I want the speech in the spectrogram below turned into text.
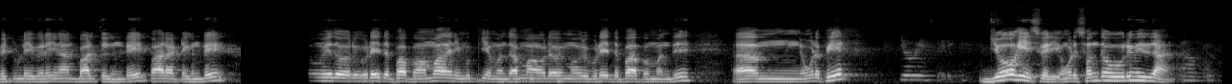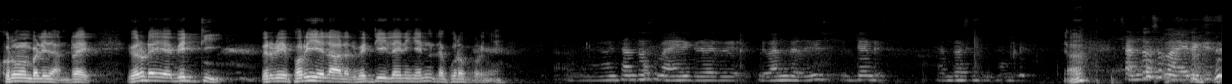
பெற்றுள்ள இவரை நான் வாழ்த்துகின்றேன் பாராட்டுகின்றேன். ஏதோ ஒரு விடயத்தை பார்ப்போம். அம்மா தான் நீ முக்கியம் வந்து அம்மாவோட ஒரு விடயத்தை பார்ப்போம் வந்து. உங்களோட பேர்? யோகேஸ்வரி. உங்களோட சொந்த ஊரும் இதுதான். குருமம்பள்ளி தான். ரைட் இவருடைய வெற்றி இவருடைய பொறியியலாளர் வெற்றியில் நீங்கள் என்னத்தை கூற போகிறீங்க அஹ் சந்தோஷமா இருக்கிறது இப்படி வந்தது. ரெண்டு சந்தோஷம். ஆ? சந்தோஷமா இருக்குது.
